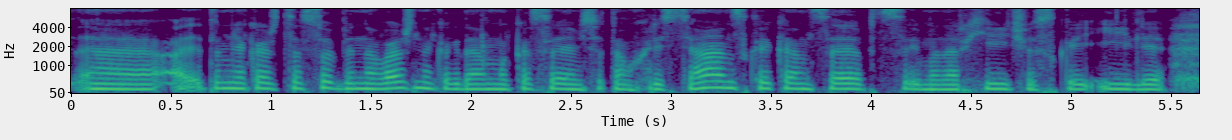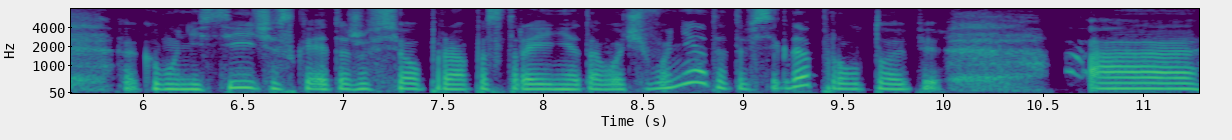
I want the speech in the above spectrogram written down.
это, мне кажется, особенно важно, когда мы касаемся там христианской концепции, монархической или э, коммунистической. Это же все про построение того, чего нет. Это всегда про утопию. А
